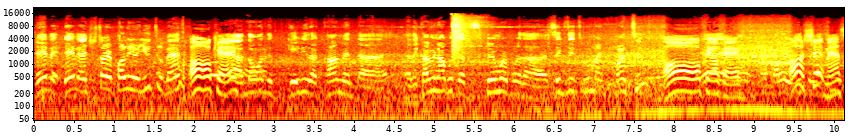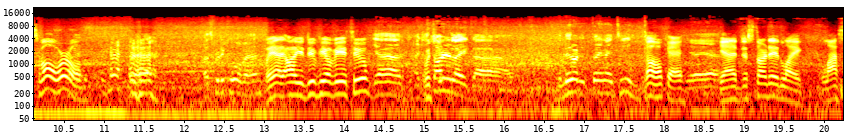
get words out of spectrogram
David, David, I just started following your YouTube, man. Oh, okay. Yeah, I'm the one that gave you the comment. Uh, are they coming out with the firmware for the 6D Mark II? Oh, okay, yeah, okay. Yeah, oh, shit, man. Small world. That's pretty cool, man. But yeah, oh, you do POV too? Yeah, I just Which started like uh, the middle of 2019. Oh, okay. Yeah, yeah. Yeah, it just started like last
